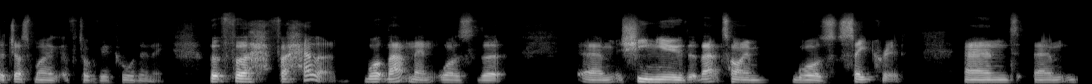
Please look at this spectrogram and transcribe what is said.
adjust my photography accordingly. But for, for Helen, what that meant was that um, she knew that that time was sacred. And um,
